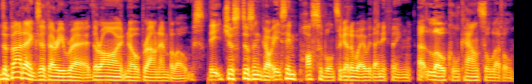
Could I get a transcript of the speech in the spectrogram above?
The bad eggs are very rare. There are no brown envelopes. It just doesn't go. It's impossible to get away with anything at local council level.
